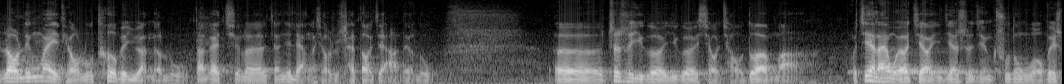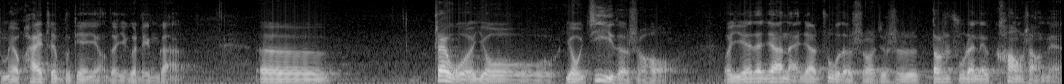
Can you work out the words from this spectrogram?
绕另外一条路特别远的路，大概骑了将近两个小时才到家的路。呃，这是一个一个小桥段吧。我接下来我要讲一件事情，触动我为什么要拍这部电影的一个灵感。呃，在我有有记忆的时候，我爷爷在家奶家住的时候，就是当时住在那个炕上面。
